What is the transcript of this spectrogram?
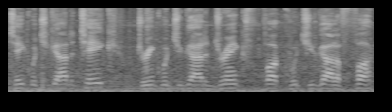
Take what you gotta take, drink what you gotta drink, fuck what you gotta fuck.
